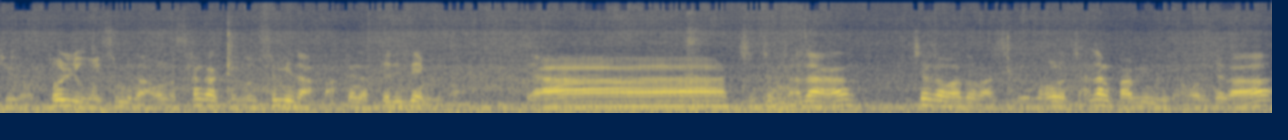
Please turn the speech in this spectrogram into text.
지금 돌리고 있습니다. 오늘 삼각대도 없습니다. 막 그냥 들이댑니다. 야 진짜 짜장 제가 봐도 맛있습니다. 오늘 짜장밥입니다. 오늘 제가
